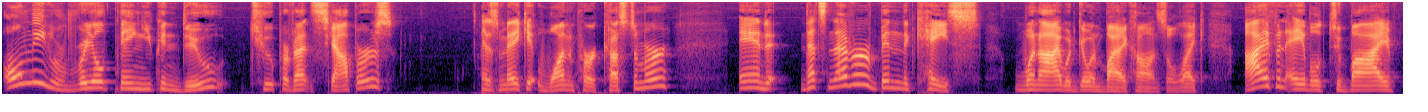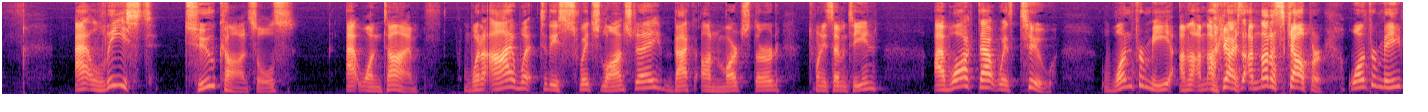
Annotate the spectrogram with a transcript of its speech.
only real thing you can do to prevent scalpers is make it one per customer. And that's never been the case when I would go and buy a console. Like, I've been able to buy at least two consoles at one time. When I went to the Switch launch day back on March 3rd, 2017, I walked out with two. One for me, I'm not, I'm not guys, I'm not a scalper. One for me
